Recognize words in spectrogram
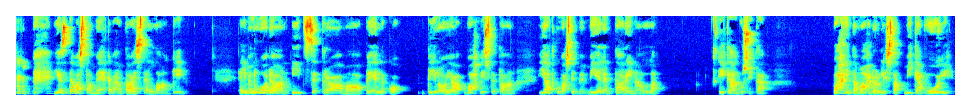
ja sitä vastaan me ehkä vähän taistellaankin. Eli me luodaan itse draamaa, pelko, tiloja, vahvistetaan jatkuvasti meidän mielen tarinalla ikään kuin sitä pahinta mahdollista, mikä voi,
